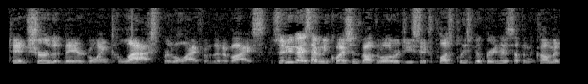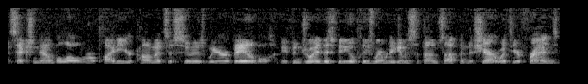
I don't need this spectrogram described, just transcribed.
to ensure that they are going to last for the life of the device. So if you guys have any questions about the Moto G6 Plus, please feel free to hit us up in the comments section down below and reply to your comments as soon as we are available. If you've enjoyed this video, please remember to give us a thumbs up and to share it with your friends.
